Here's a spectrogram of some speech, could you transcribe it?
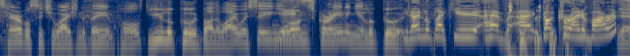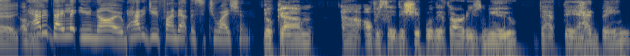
terrible situation to be in, Paul. You look good, by the way. We're seeing you Yes. on screen and you look good. You don't look like you have uh, got coronavirus. Yeah, I How was- did they let you know? How did you find out the situation? Look, um, uh, obviously the ship or the authorities knew that there had been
